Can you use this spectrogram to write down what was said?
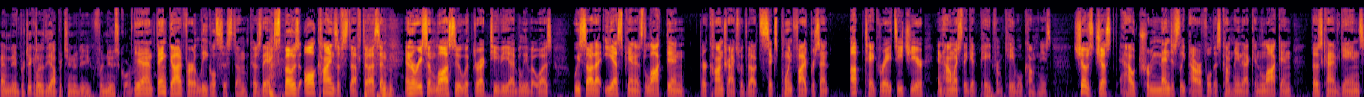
and, in particular, the opportunity for News Corp. Yeah, and thank God for our legal system because they expose all kinds of stuff to us. And in a recent lawsuit with DirecTV, I believe it was, we saw that ESPN is locked in their contracts with about 6.5% uptake rates each year and how much they get paid from cable companies. Shows just how tremendously powerful this company that can lock in those kind of gains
